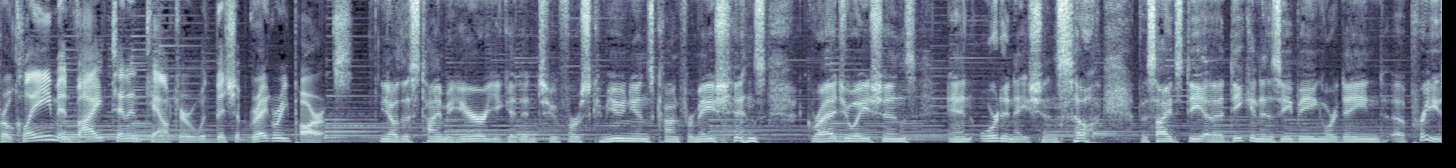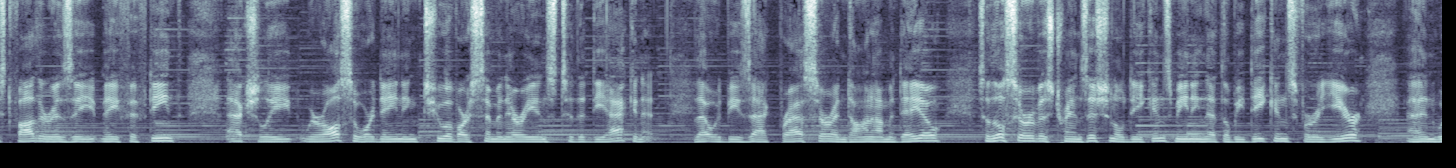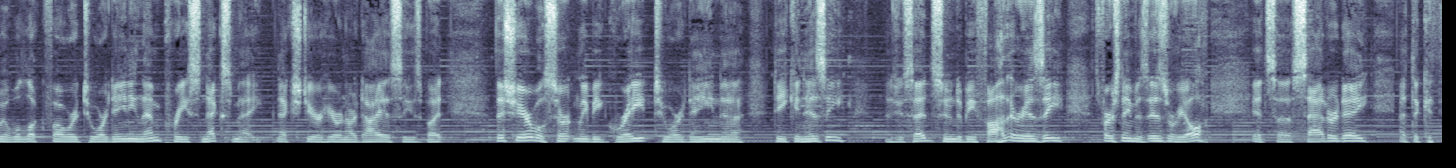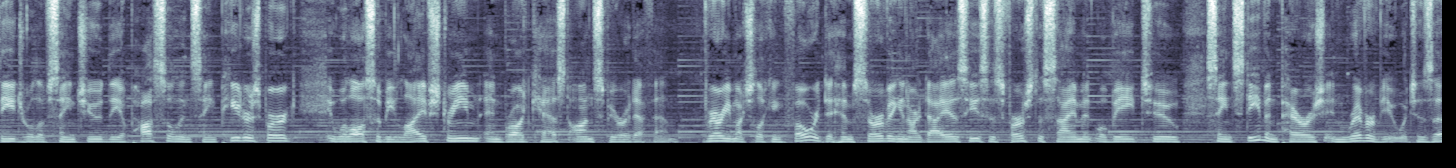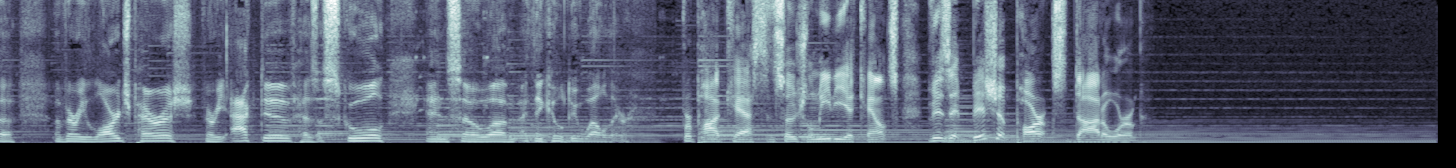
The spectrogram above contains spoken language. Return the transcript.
Proclaim, invite, and encounter with Bishop Gregory Parks. You know, this time of year, you get into first communions, confirmations, graduations, and ordinations. So, besides De- uh, Deacon Izzy being ordained a priest, Father Izzy, May 15th, actually, we're also ordaining two of our seminarians to the diaconate. That would be Zach Brasser and Don Amadeo. So they'll serve as transitional deacons, meaning that they'll be deacons for a year, and we will look forward to ordaining them priests next May, next year here in our diocese. But this year will certainly be great to ordain uh, Deacon Izzy. As you said, soon to be Father Izzy. His first name is Israel. It's a Saturday at the Cathedral of St. Jude the Apostle in St. Petersburg. It will also be live streamed and broadcast on Spirit FM. Very much looking forward to him serving in our diocese. His first assignment will be to St. Stephen Parish in Riverview, which is a, a very large parish, very active, has a school, and so um, I think he'll do well there. For podcasts and social media accounts, visit bishopparks.org.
